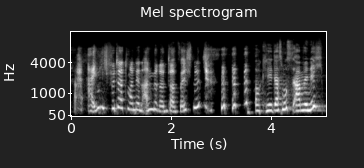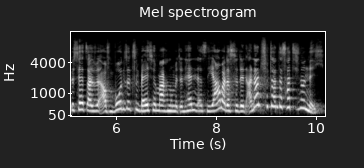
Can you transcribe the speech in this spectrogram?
Eigentlich füttert man den anderen tatsächlich. Okay, das mussten, haben wir nicht bis jetzt. Also auf dem Boden sitzen, Bällchen machen und mit den Händen essen. Ja, aber dass wir den anderen füttern, das hatte ich noch nicht.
